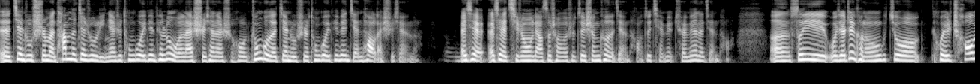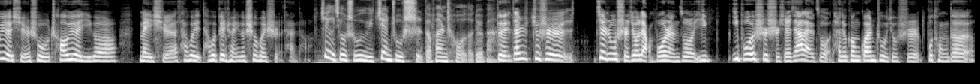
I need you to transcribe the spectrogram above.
呃建筑师们他们的建筑理念是通过一篇篇论文来实现的时候，中国的建筑师通过一篇篇检讨来实现的。而且而且，其中两次成的是最深刻的检讨，最前面全面的检讨。嗯，所以我觉得这可能就会超越学术，超越一个美学，它会它会变成一个社会史的探讨。这个就属于建筑史的范畴了，对吧？对，但是就是建筑史就两拨人做，一一波是史学家来做，他就更关注就是不同的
